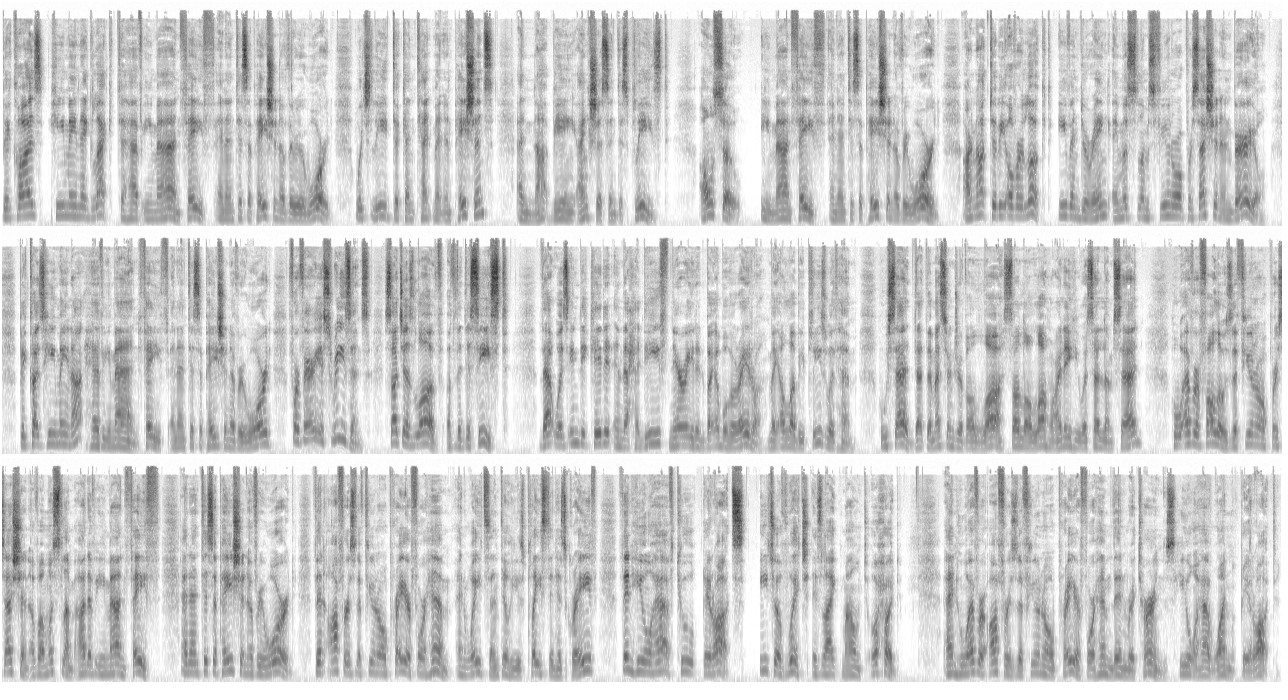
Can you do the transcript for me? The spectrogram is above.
because he may neglect to have Iman, faith, and anticipation of the reward, which lead to contentment and patience, and not being anxious and displeased. Also, Iman, faith, and anticipation of reward are not to be overlooked even during a Muslim's funeral procession and burial, because he may not have Iman, faith, and anticipation of reward for various reasons, such as love of the deceased that was indicated in the hadith narrated by Abu Hurairah, may Allah be pleased with him, who said that the Messenger of Allah sallallahu alaihi wasallam said, Whoever follows the funeral procession of a Muslim out of Iman faith and anticipation of reward, then offers the funeral prayer for him and waits until he is placed in his grave, then he will have two qirats, each of which is like Mount Uhud. And whoever offers the funeral prayer for him then returns, he will have one qirat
